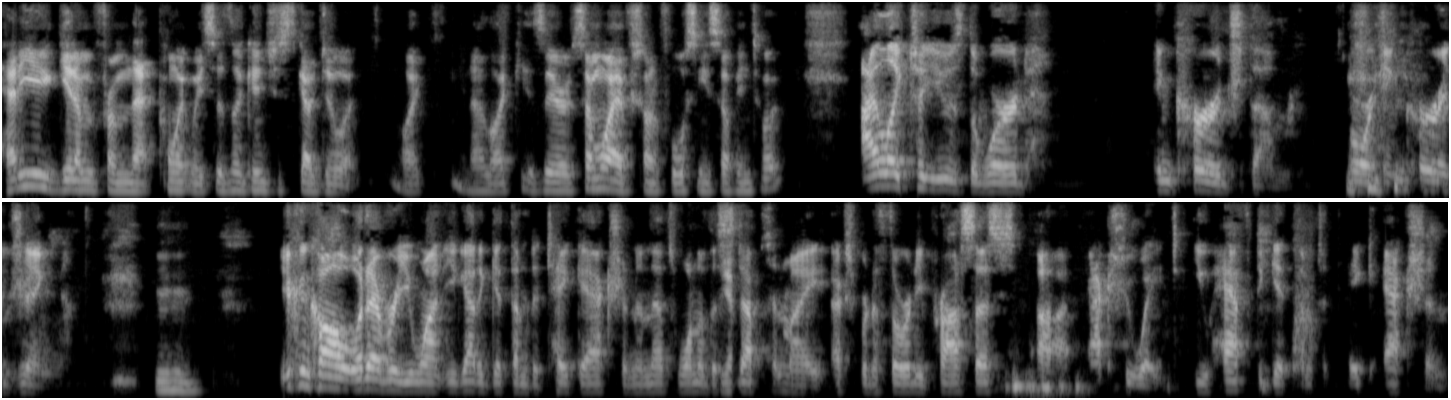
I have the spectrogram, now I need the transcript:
How do you get them from that point where he says, "Look, you just go do it"? Like you know, like is there some way of kind of forcing yourself into it? i like to use the word encourage them or encouraging Mm-hmm. you can call it whatever you want you got to get them to take action and that's one of the Yep. steps in my expert authority process uh, actuate you have to get them to take action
